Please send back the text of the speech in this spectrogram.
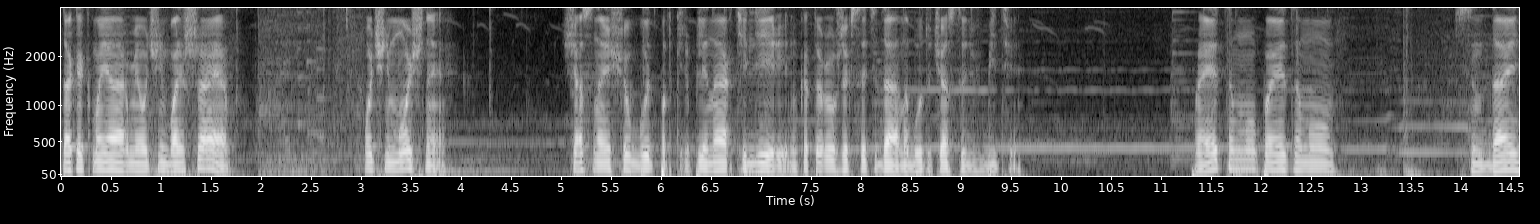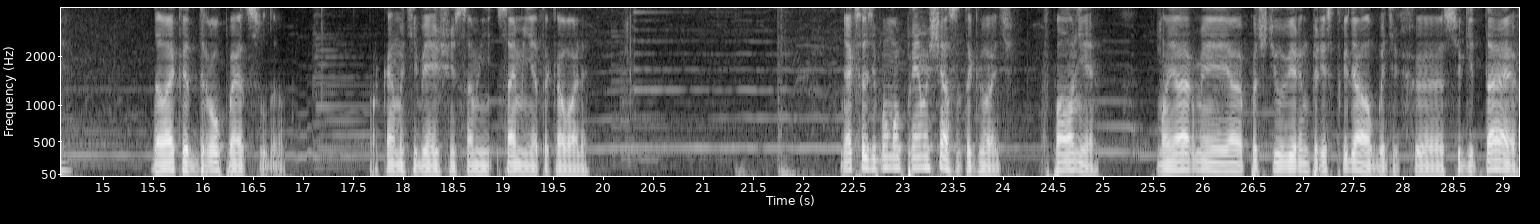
Так как моя армия очень большая, очень мощная, сейчас она еще будет подкреплена артиллерией, ну, которая уже, кстати, да, она будет участвовать в битве. Поэтому, поэтому... Сендай, давай-ка дропай отсюда. Пока мы тебя еще сами, сами не атаковали. Я, кстати, помог прямо сейчас атаковать. Вполне. Моя армия, я почти уверен, перестреляла бы этих э, сюгитаев.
